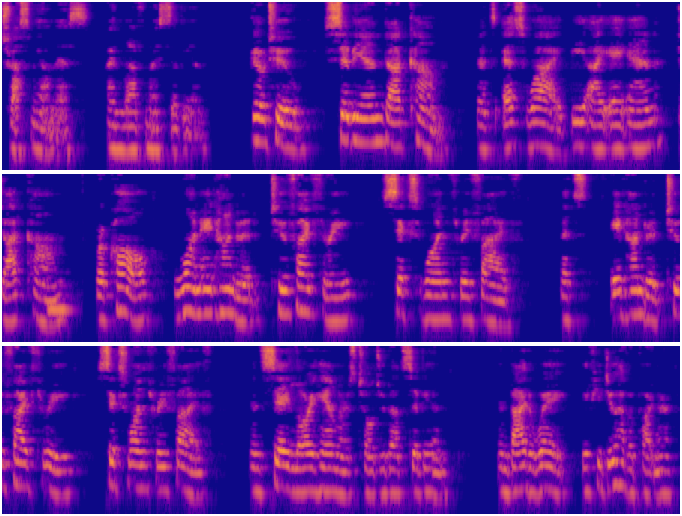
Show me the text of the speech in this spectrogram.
Trust me on this. I love my Sybian. Go to Sybian.com. that's S-Y-B-I-A-N dot com or call 1-800-253-6135. That's 800-253-6135 and say Laurie Handlers told you about Sybian. And by the way, if you do have a partner,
